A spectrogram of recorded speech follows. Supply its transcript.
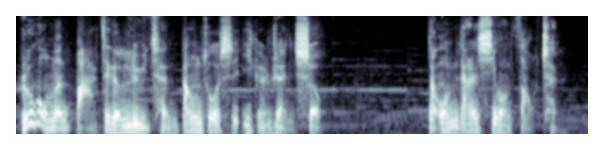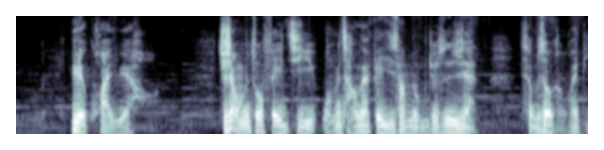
如果我们把这个旅程当作是一个忍受。那我们当然希望早晨越快越好，就像我们坐飞机，我们常在飞机上面，我们就是忍什么时候赶快抵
